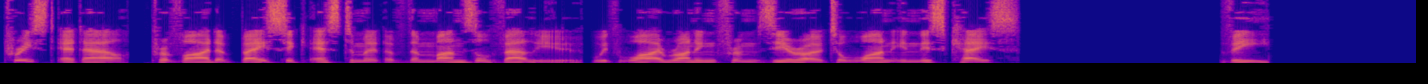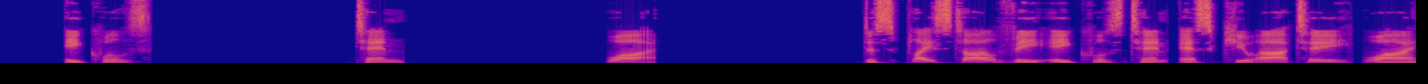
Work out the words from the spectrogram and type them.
Priest et al. provide a basic estimate of the Munsell value with y running from 0 to 1 in this case. V equals 10 y display style v equals 10 sqrt y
